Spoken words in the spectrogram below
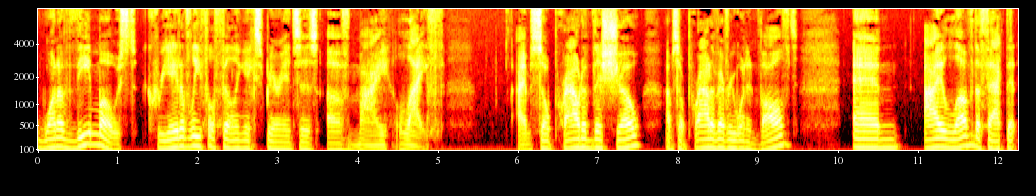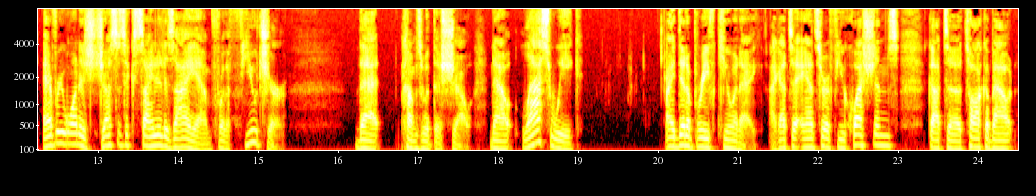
one of the most creatively fulfilling experiences of my life. I'm so proud of this show. I'm so proud of everyone involved. And I love the fact that everyone is just as excited as I am for the future that comes with this show. Now, last week, I did a brief Q&A. I got to answer a few questions, got to talk about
